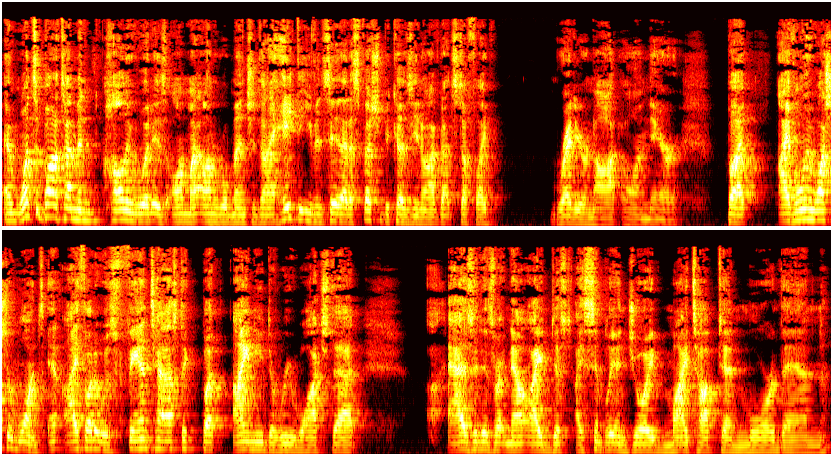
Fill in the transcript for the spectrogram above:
And Once Upon a Time in Hollywood is on my honorable mentions, and I hate to even say that, especially because you know I've got stuff like Ready or Not on there, but I've only watched it once, and I thought it was fantastic. But I need to rewatch that. As it is right now, I just I simply enjoyed my top ten more than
